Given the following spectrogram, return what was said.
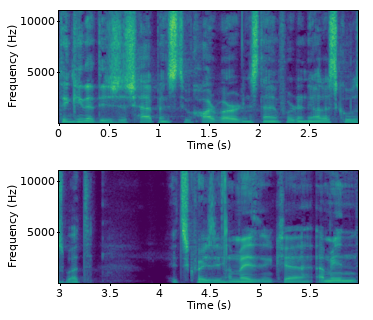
thinking that this just happens to Harvard and Stanford and the other schools, but it's crazy. Amazing. Yeah. I mean,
